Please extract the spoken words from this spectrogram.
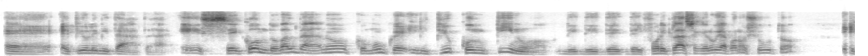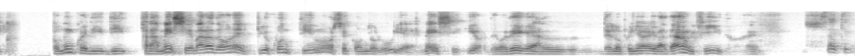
è, è, più limitata e secondo Valdano comunque il più continuo di, di, di, dei fuoriclasse che lui ha conosciuto e comunque di, tra Messi e Maradona il più continuo secondo lui è Messi. Io devo dire che al, dell'opinione di Valdano mi fido. Eh. Senti,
